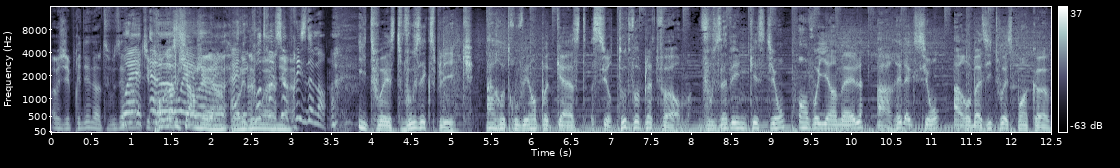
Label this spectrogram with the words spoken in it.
Oh, J'ai pris des notes. Vous avez Ouais, un petit euh, programme ouais, chargé, ouais, hein, ouais. pour Allez, les deux mois à contrôle venir. surprise demain. It West vous explique. À retrouver en podcast sur toutes vos plateformes. Vous avez une question? Envoyez un mail à rédaction@itwest.com.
